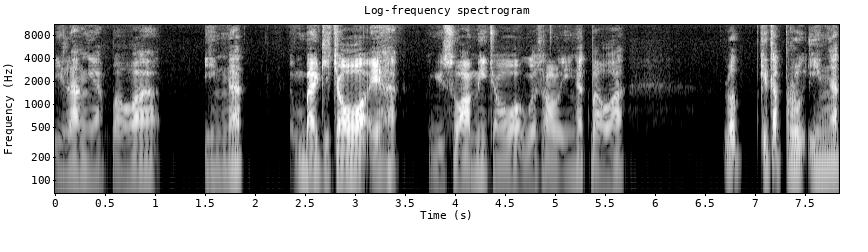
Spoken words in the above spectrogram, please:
bilang ya bahwa ingat bagi cowok ya bagi suami cowok gue selalu ingat bahwa lo kita perlu ingat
